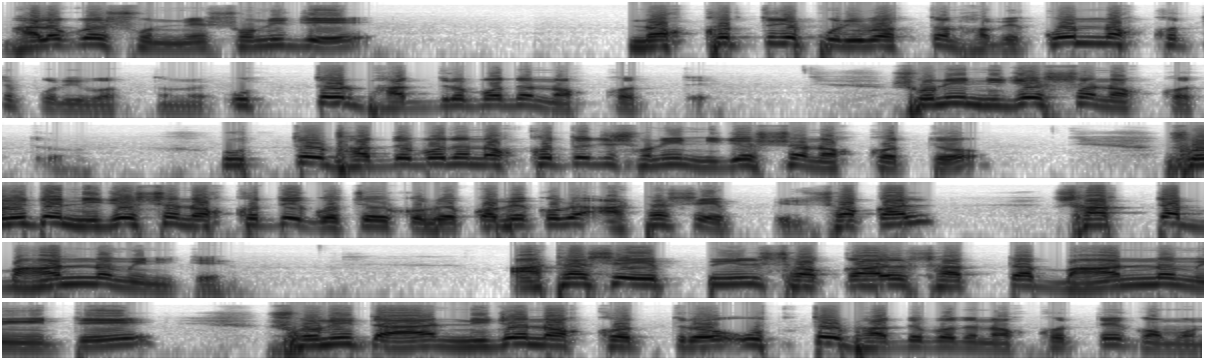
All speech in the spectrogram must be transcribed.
ভালো করে শুনবে শনি যে নক্ষত্রে পরিবর্তন হবে, কোন নক্ষত্রে পরিবর্তন হবে? উত্তর ভাদ্রপদ নক্ষত্রে শনির নিজস্ব নক্ষত্র। উত্তর ভাদ্রপদ নক্ষত্র যে শনির নিজস্ব নক্ষত্র শনি তার নিজস্ব নক্ষত্রে গোচর করবে। কবে করবে? আঠাশে এপ্রিল, সকাল সাতটা বাহান্ন মিনিটে। আঠাশে এপ্রিল সকাল সাতটা বাহান্ন মিনিটে শনি নিজ নক্ষত্র, উত্তর ভাদ্রপদ নক্ষত্রে গমন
